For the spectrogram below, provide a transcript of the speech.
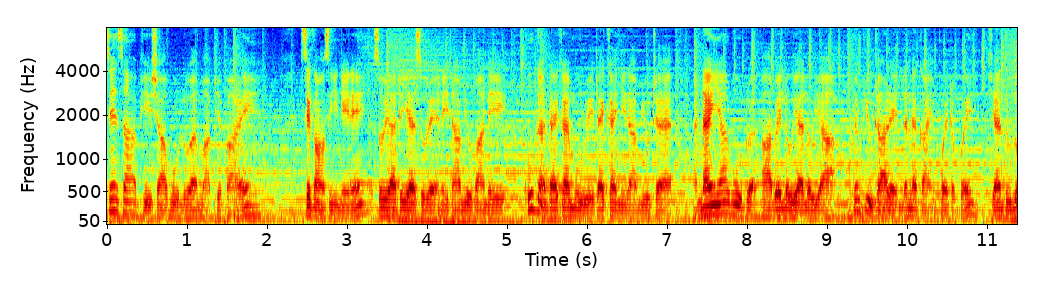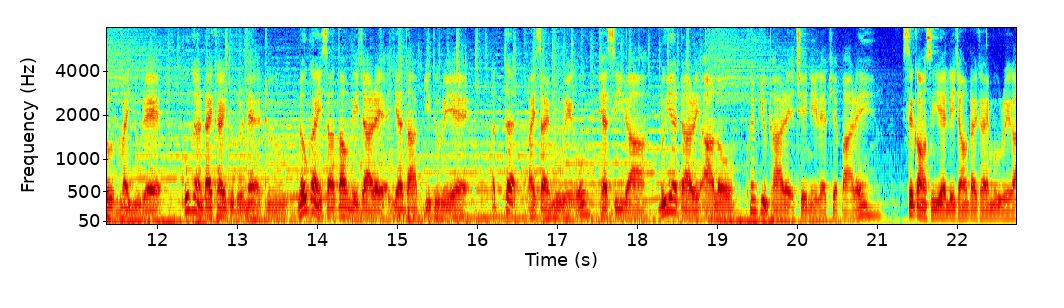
စဉ်းစားအဖြေရှာဖို့လိုအပ်မှာဖြစ်ပါတယ်။ စစ်ကောင်စီအနေနဲ့အစိုးရတရက်ဆိုတဲ့အနေအထားမျိုးကနေခုခံတိုက်ခိုက်မှုတွေတိုက်ခိုက်နေတာမျိုးထက်အနိုင်ရဖို့အတွက်ဘာပဲလုပ်ရလုပ်ရခွင့်ပြုထားတဲ့လက်နက်ကင်အဖွဲ့တစ်ဖွဲ့ရန်သူလို့မှတ်ယူတဲ့ခုခံတိုက်ခိုက်သူတွေနဲ့အတူလောက်ကင်စားတောက်နေကြတဲ့အရက်သားပြည်သူတွေရဲ့အသက်ပိုင်ဆိုင်မှုတွေကိုဖျက်ဆီးတာလူရက်တာတွေအားလုံးခွင့်ပြုထားတဲ့အခြေအနေလည်းဖြစ်ပါတယ် စစ်ကောင်စီရဲ့လေကြောင်းတိုက်ခိုက်မှုတွေက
